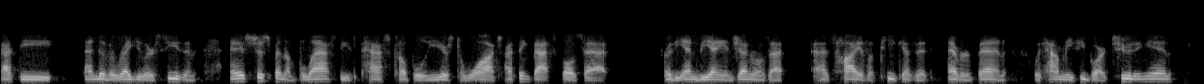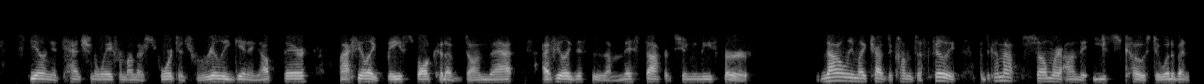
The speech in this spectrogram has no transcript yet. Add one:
at the end of the regular season. And it's just been a blast these past couple of years to watch. I think basketball's at, or the NBA in general, is at as high of a peak as it's ever been with how many people are tuning in, stealing attention away from other sports. It's really getting up there. I feel like baseball could have done that I feel like this is a missed opportunity for not only Mike Trout to come to Philly, but to come out somewhere on the East Coast. It would have been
